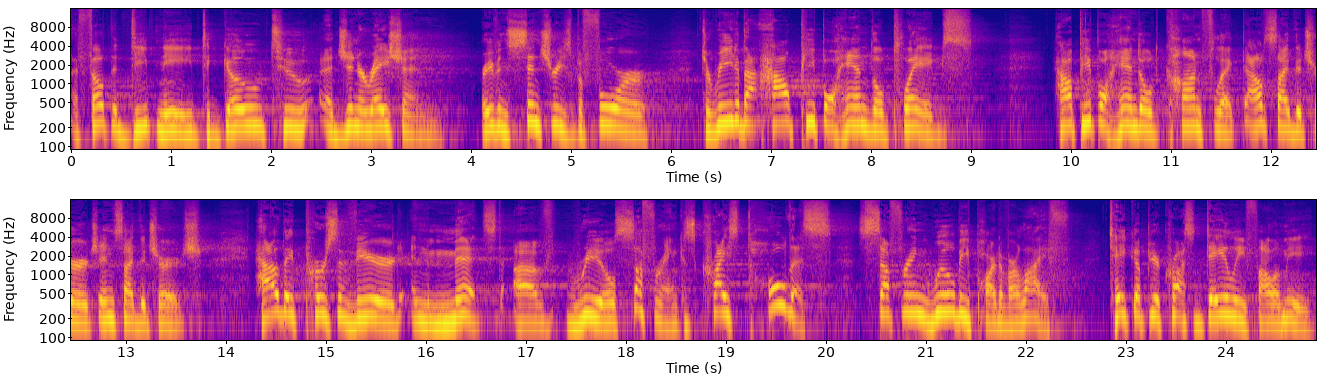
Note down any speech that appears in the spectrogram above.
I felt the deep need to go to a generation or even centuries before to read about how people handled plagues, how people handled conflict outside the church, inside the church how they persevered in the midst of real suffering, because Christ told us suffering will be part of our life. Take up your cross daily, follow me.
